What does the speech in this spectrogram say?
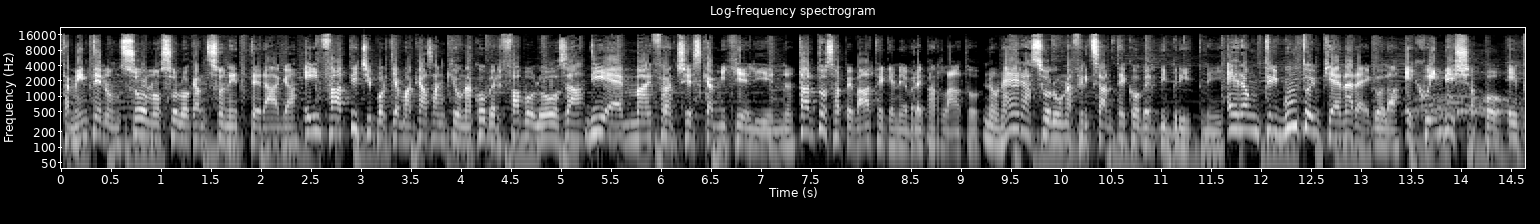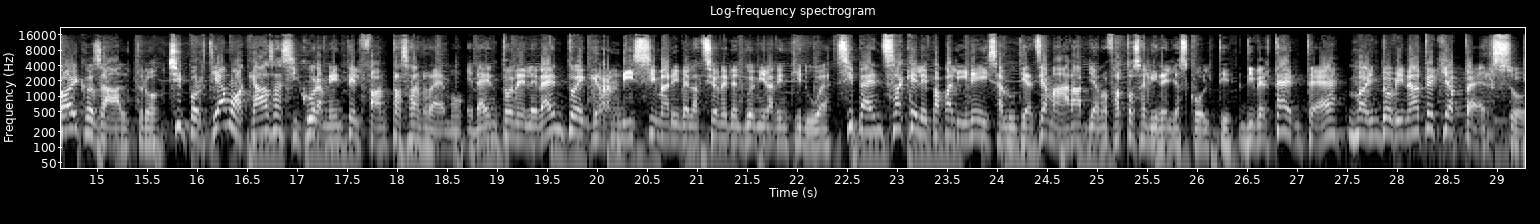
Onestamente non sono solo canzonette, raga. E infatti ci portiamo a casa anche una cover favolosa di Emma e Francesca Michelin. Tanto sapevate che ne avrei parlato. Non era solo una frizzante cover di Britney, era un tributo in piena regola. E quindi chapeau. E poi cos'altro? Ci portiamo a casa sicuramente il Fanta Sanremo. Evento nell'evento e grandissima rivelazione del 2022. Si pensa che le papaline e i saluti a Ziamara abbiano fatto salire gli ascolti. Divertente, eh? Ma indovinate chi ha perso?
